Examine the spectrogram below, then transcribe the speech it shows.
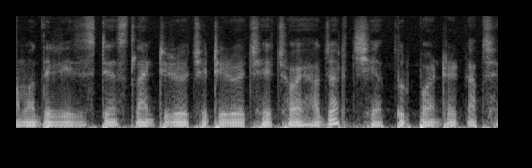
আমাদের রেজিস্ট্যান্স লাইনটি রয়েছে, এটি রয়েছে ছয় হাজার ছিয়াত্তর পয়েন্টের কাছে।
